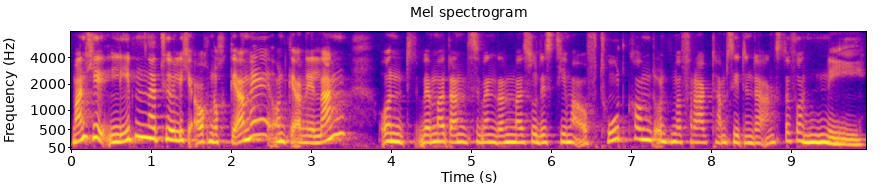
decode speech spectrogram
Manche leben natürlich auch noch gerne und gerne lang. Und wenn man dann, wenn dann mal so das Thema auf Tod kommt und man fragt, haben Sie denn da Angst davor? Nee.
